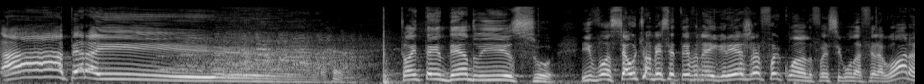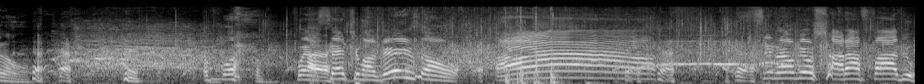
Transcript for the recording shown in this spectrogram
Ah, peraí! Tô entendendo isso. E você, a última vez que você esteve na igreja foi quando? Foi segunda-feira agora, não? Foi, foi a sétima vez, não? Ah! Se não é o meu xará, Fábio.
